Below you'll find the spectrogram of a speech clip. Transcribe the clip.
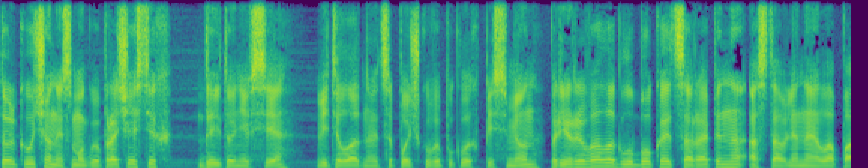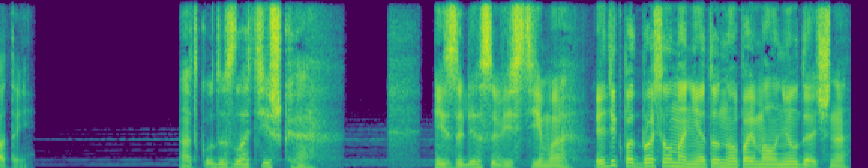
Только ученый смог бы прочесть их, да и то не все, ведь ладную цепочку выпуклых письмен прерывала глубокая царапина, оставленная лопатой. «Откуда золотишко?» «Из леса вестимо». Эдик подбросил монету, но поймал неудачно.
